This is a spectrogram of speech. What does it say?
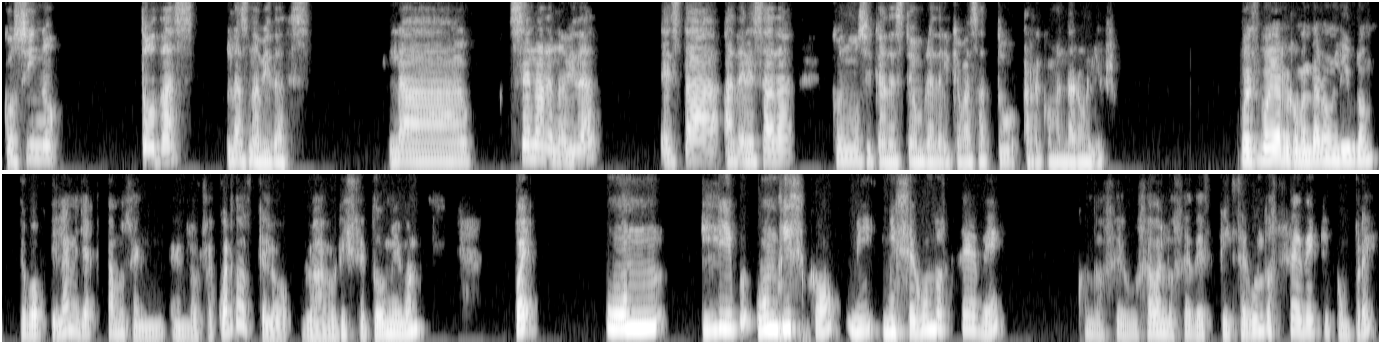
cocino todas las navidades. La cena de Navidad está aderezada con música de este hombre del que vas a tú a recomendar un libro? Pues voy a recomendar un libro de Bob Dylan, ya que estamos en, los recuerdos, que lo, lo abriste tú, mismo. Fue un libro, un disco, mi, mi segundo CD, cuando se usaban los CDs, el segundo CD que compré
